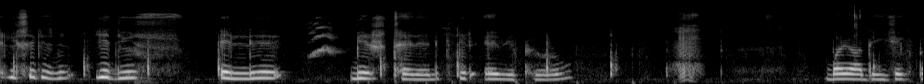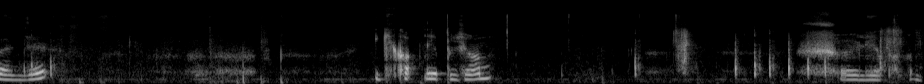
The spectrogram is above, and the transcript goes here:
58.751 TL'lik bir ev yapıyorum. Bayağı değecek bence. İki katlı yapacağım. Şöyle yapalım.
